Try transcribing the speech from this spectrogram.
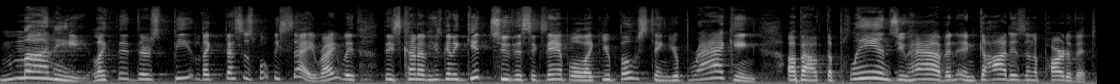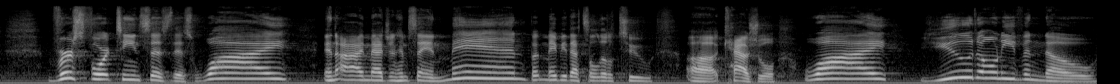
money. Like there's like this is what we say, right? With these kind of he's going to get to this example like you're boasting, you're bragging about the plans you have, and, and God isn't a part of it. Verse 14 says this, why? And I imagine him saying, man, but maybe that's a little too uh, casual. Why you don't even know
